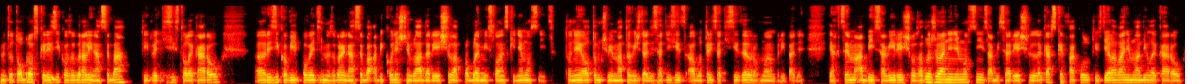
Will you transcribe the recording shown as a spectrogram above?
sme toto obrovské riziko zobrali na seba, tých 2100 lekárov, riziko výpovedí sme zobrali na seba, aby konečne vláda riešila problémy slovenských nemocníc. To nie je o tom, či mi Matovič dá 10 tisíc alebo 30 tisíc eur v mojom prípade. Ja chcem, aby sa vyriešilo zadlžovanie nemocníc, aby sa riešili lekárske fakulty, vzdelávanie mladých lekárov.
